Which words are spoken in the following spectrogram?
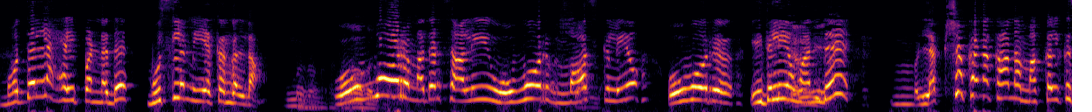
முதல்ல ஹெல்ப் பண்ணது முஸ்லிம் இயக்கங்கள் தான். ஒவ்வொரு மதர்சாலையும் ஒவ்வொரு மாஸ்க்லயும் ஒவ்வொரு இதுலயும் வந்து லட்சக்கணக்கான மக்களுக்கு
